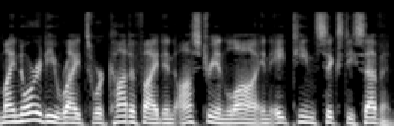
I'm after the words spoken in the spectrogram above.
Minority rights were codified in Austrian law in 1867.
